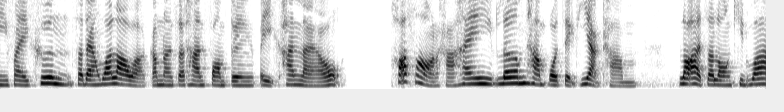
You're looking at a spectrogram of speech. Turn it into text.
มีไฟขึ้น แสดงว่าเราอะกำลังจะทานฟอร์มตัวเองไปอีกขั้นแล้ว ข้อ2นะคะให้เริ่มทำโปรเจกต์ที่อยากทำเราอาจจะลองคิดว่า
